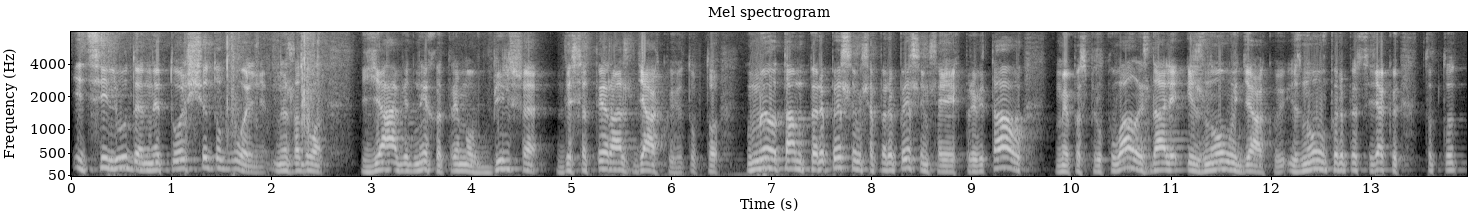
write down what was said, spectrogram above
І ці люди не то що довольні, не задоволені. Я від них отримав більше 10 разів дякую. Тобто ми отам переписуємося, переписуємося, я їх привітав, ми поспілкувались далі і знову дякую, і знову переписуюся, дякую. Тобто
